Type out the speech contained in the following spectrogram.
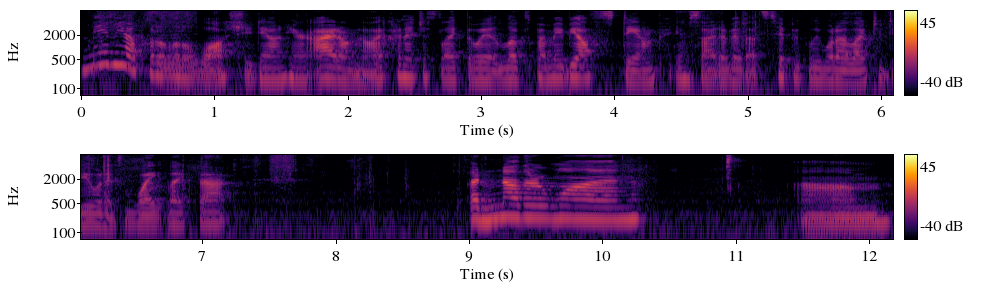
Maybe I'll put a little washi down here. I don't know. I kind of just like the way it looks, but maybe I'll stamp inside of it. That's typically what I like to do when it's white like that. Another one. Um,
